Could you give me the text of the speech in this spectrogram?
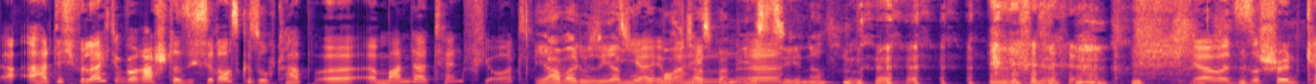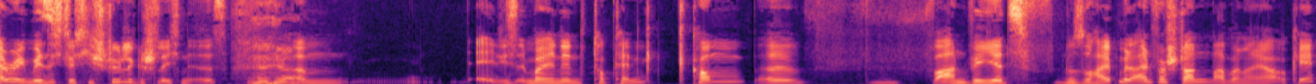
hat dich vielleicht überrascht, dass ich sie rausgesucht habe, äh, Amanda Tenfjord. Ja, weil du sie ja so ja gemocht hast beim äh, ne? ja, weil sie so schön Carrie-mäßig durch die Stühle geschlichen ist. Ja. Ähm, ey, die ist immerhin in den Top Ten gekommen. Äh, waren wir jetzt nur so halb mit einverstanden, aber naja, okay.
